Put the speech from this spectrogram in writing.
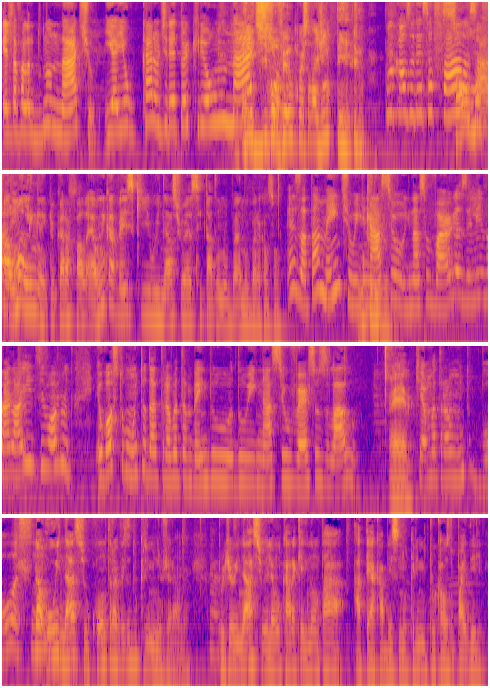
Ele tá falando do Nacho. E aí o cara, o diretor criou um Nacho. Ele desenvolveu o personagem inteiro. Por causa dessa fala, Só uma sabe? fala, uma linha que o cara fala. É a única vez que o Inácio é citado no, no Better Call Saul. Exatamente, o Incrível. Ignácio, o Ignácio Vargas, ele vai lá e desenvolve muito. Eu gosto muito da trama também do, do Ignácio versus Lalo, É. que é uma trama muito boa, assim. Não, o Inácio contra a vida do crime no geral, né? Porque o Inácio, ele é um cara que ele não tá até a cabeça no crime por causa do pai dele.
